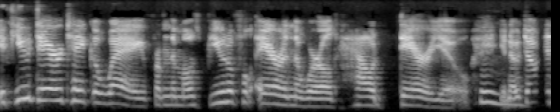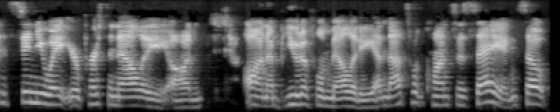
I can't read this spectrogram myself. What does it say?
if you dare take away from the most beautiful air in the world, how dare you? Mm-hmm. You know, don't insinuate your personality on, on a beautiful melody. And that's what Quantz is saying. So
